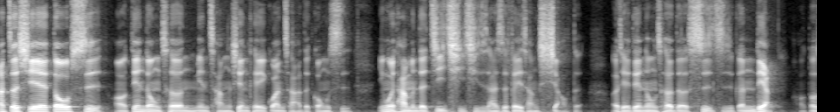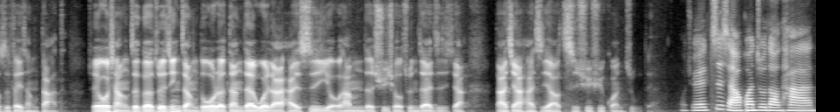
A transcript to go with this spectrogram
那这些都是哦电动车里面长线可以观察的公司，因为他们的基期其实还是非常小的，而且电动车的市值跟量哦都是非常大的。所以我想，这个最近涨多了，但在未来还是有他们的需求存在之下，大家还是要持续去关注的。我觉得至少要关注到它，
